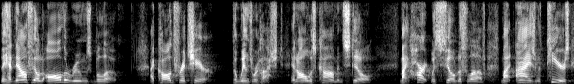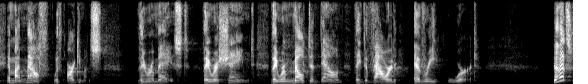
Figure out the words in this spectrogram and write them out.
They had now filled all the rooms below. I called for a chair. The winds were hushed, and all was calm and still. My heart was filled with love, my eyes with tears, and my mouth with arguments. They were amazed. They were ashamed. They were melted down. They devoured every word. Now that's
